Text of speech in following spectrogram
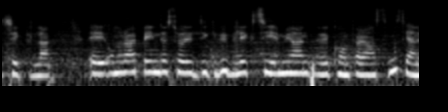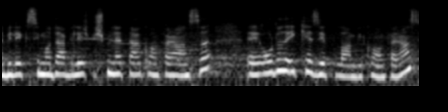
Teşekkürler. Ee, Onur Alp Bey'in de söylediği gibi Sea MUN e, konferansımız yani Sea Model Birleşmiş Milletler Konferansı e, orada da ilk kez yapılan bir konferans.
